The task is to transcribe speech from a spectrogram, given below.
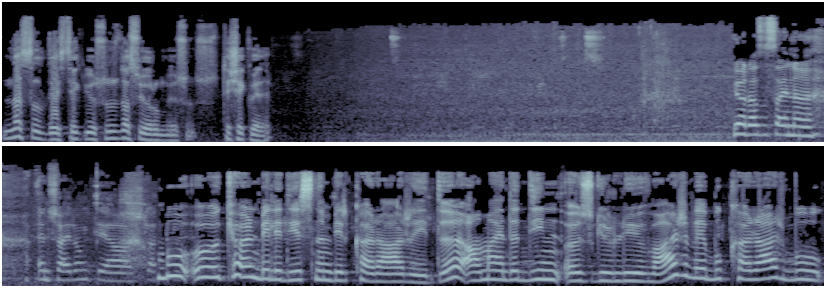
nasıl destekliyorsunuz, nasıl yorumluyorsunuz? Teşekkür ederim. Ja, das ist eine Entscheidung der Stadt. Bu e, Köln Belediyesi'nin bir kararıydı. Almanya'da din özgürlüğü var ve bu karar bu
